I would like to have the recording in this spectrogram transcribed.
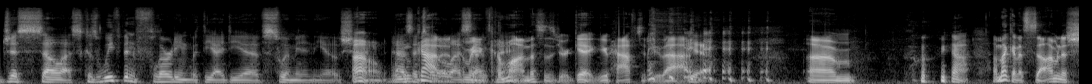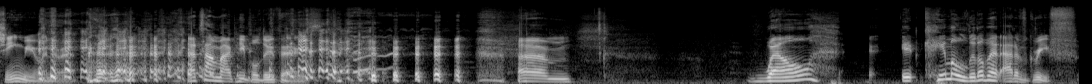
just sell us because we've been flirting with the idea of swimming in the ocean Oh, as you a total it. I mean, come thing. on. This is your gig. You have to do that. Yeah. Um, yeah, I'm not gonna sell. I'm gonna shame you into it. That's how my people do things. um, well, it came a little bit out of grief.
